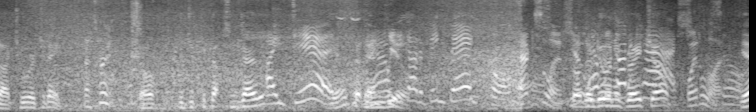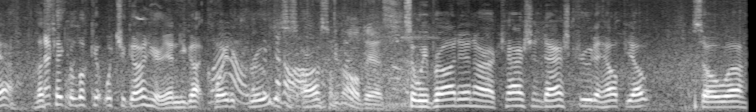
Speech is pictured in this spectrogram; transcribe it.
uh, tour today. That's right. So did you pick up some garbage? I did. Yeah, good. Thank we you. got a big bag full. Excellent. So Yeah, they're doing a got great job. cache, Quite a lot. so- Yeah, let's take a look at what you got here. And you got quite Wow, a crew. This is awesome. Look at all this. So we brought in our cache and dash crew to help you out. So uh,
